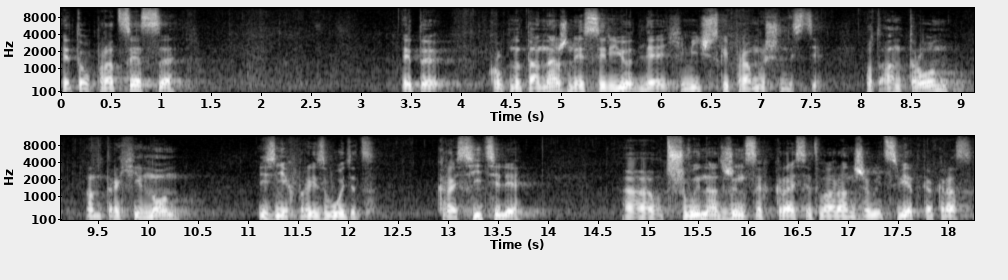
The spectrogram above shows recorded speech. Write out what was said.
этого процесса – это крупнотоннажное сырье для химической промышленности. Вот антрон, антрахинон, из них производят красители, а вот швы на джинсах красят в оранжевый цвет как раз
